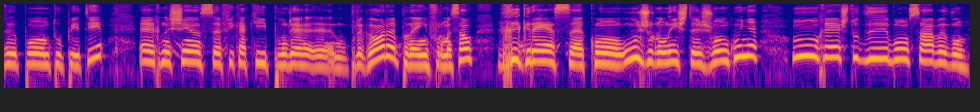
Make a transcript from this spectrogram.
rr.pt. A Renascença fica aqui por, eh, por agora, pela informação, regressa com o jornalista João Cunha. Um resto de bom sábado.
